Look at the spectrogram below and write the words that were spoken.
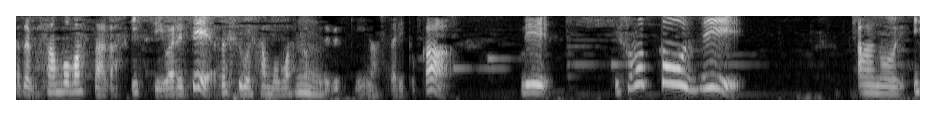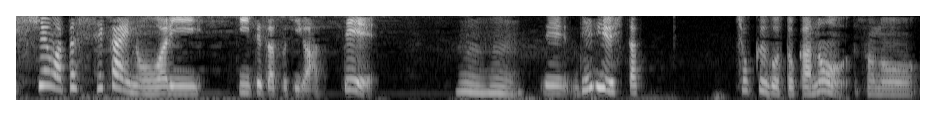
例えばサンボマスターが好きって言われて、私すごいサンボマスターそれで好きになったりとか、でで、その当時、あの、一瞬私世界の終わり聞いてた時があって、うんうん。で、デビューした直後とかの、その、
